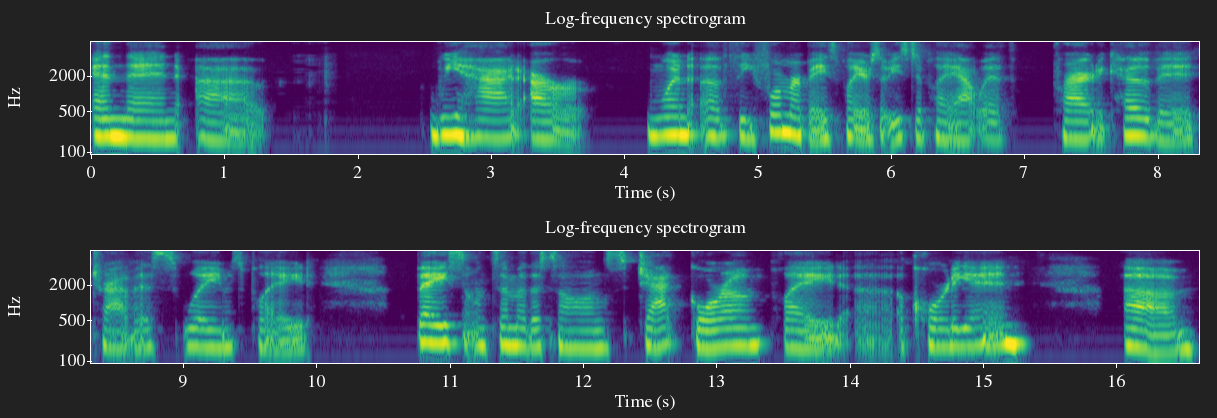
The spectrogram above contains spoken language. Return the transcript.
and then uh, we had our one of the former bass players that we used to play out with prior to covid travis williams played bass on some of the songs jack gorham played uh, accordion um,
